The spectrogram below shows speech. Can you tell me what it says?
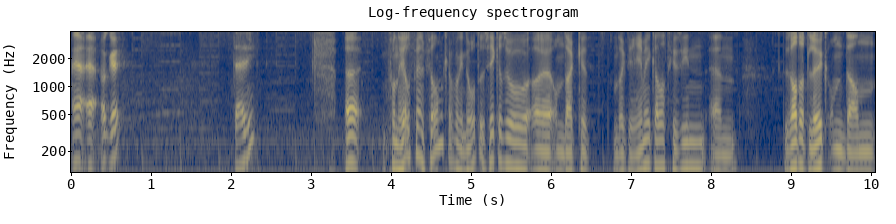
Ja, ja, oké. Danny? Eh, ik vond het een heel fijn film, ik heb ervan genoten. Zeker zo eh, omdat, ik het, omdat ik de remake al had gezien. En het is altijd leuk om dan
